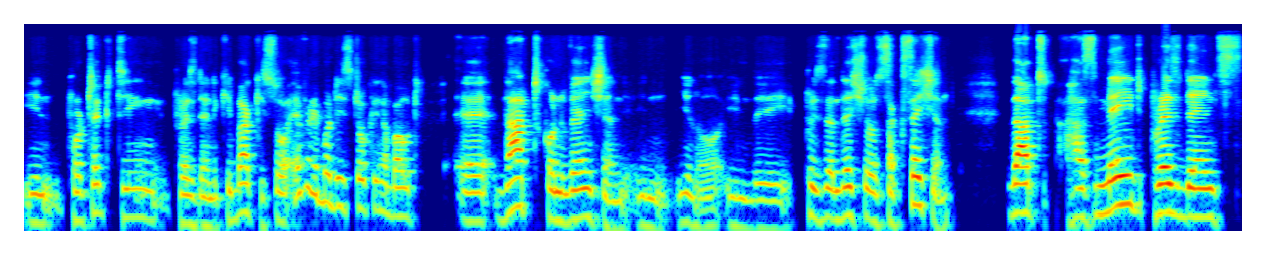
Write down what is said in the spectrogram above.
in protecting President Kibaki. So everybody is talking about uh, that convention in you know in the presidential succession that has made presidents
